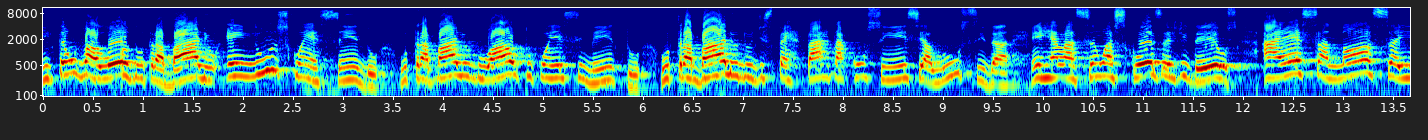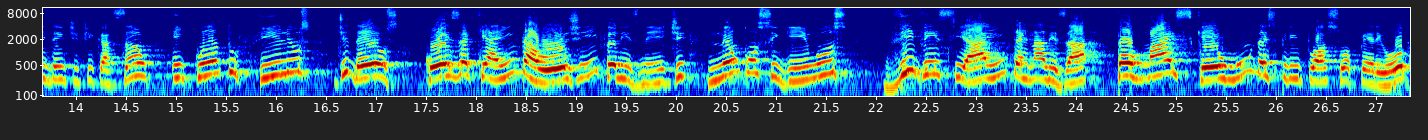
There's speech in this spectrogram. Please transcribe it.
Então, o valor do trabalho em nos conhecendo, o trabalho do autoconhecimento, o trabalho do despertar da consciência lúcida em relação às coisas de Deus, a essa nossa identificação enquanto filhos de Deus coisa que ainda hoje, infelizmente, não conseguimos vivenciar internalizar, por mais que o mundo espiritual superior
